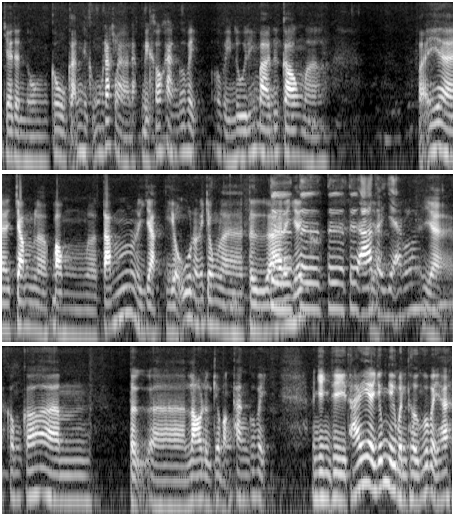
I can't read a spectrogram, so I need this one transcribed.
gia đình còn có hoàn cảnh thì cũng rất là đặc biệt khó khăn quý vị. Bởi vì nuôi đến ba đứa con mà phải à, chăm là bồng là tắm rồi giặt giũ rồi nói chung là từ A từ đến Z từ từ từ á Dạ. tới Z luôn dạ không có um, tự à, lo được cho bản thân quý vị nhìn thì thấy giống như bình thường quý vị ha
